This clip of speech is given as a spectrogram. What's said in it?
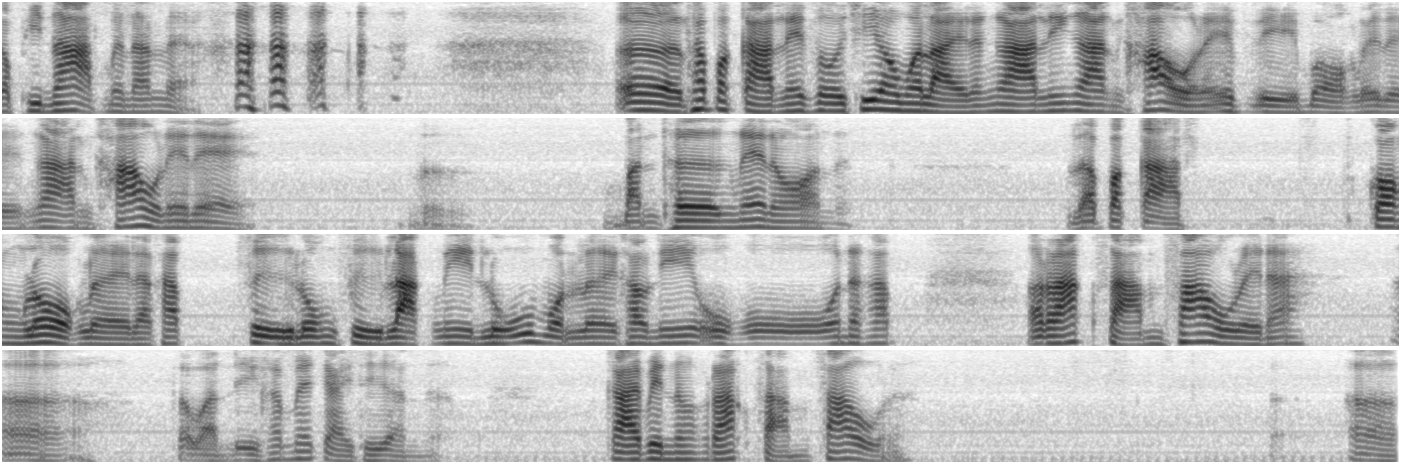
ก็พินาศเมื่อนั้นแหละเออ ถ้าประกาศในโซเชียลเมื่อไหร่นะงานนี้งานเข้านะเอฟซีบอกเลยเลย งานเข้าแน่ๆบันเทิงแน่นอน แล้วประกาศกล้องโลกเลยแล้วครับ สื่อลงสื่อหลักนี่รู้หมดเลยคราวนี้โอ้โหนะครับ รักสามเศร้าเลยนะเออสวัสดีครับแม่ไก่เถื่อนกลายเป็นรักสามเศร้านะเออ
